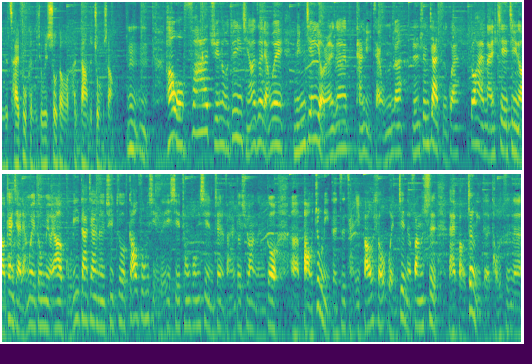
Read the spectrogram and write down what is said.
你的财富可能就会受到很大的重伤。嗯嗯，好，我发觉呢，我最近请到这两位民间友人跟他谈理财，我们的人生价值观都还蛮接近哦。看起来两位都没有要鼓励大家呢去做高风险的一些冲锋陷阵，反而都希望能够呃保住你的资产，以保守稳健的方式来保证你的投资呢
